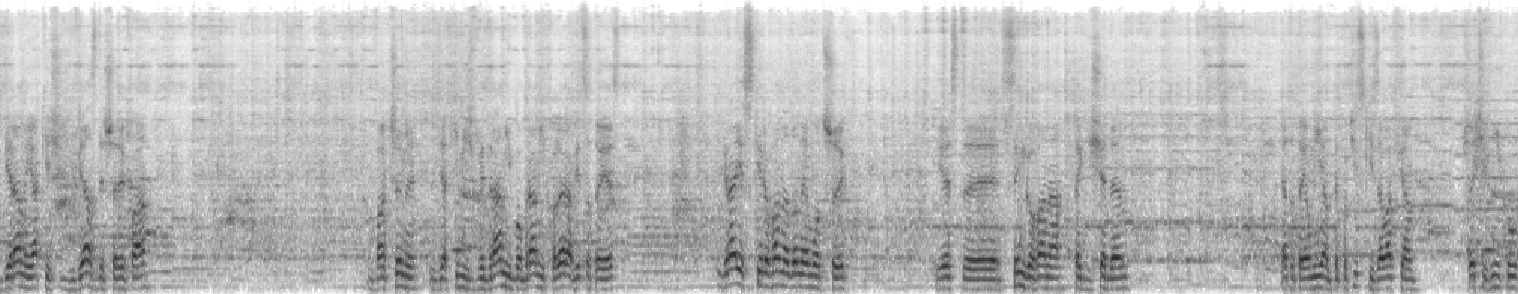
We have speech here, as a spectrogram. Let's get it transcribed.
Zbieramy jakieś gwiazdy szeryfa. Walczymy z jakimiś wydrami, bobrami, cholera wie co to jest. Gra jest skierowana do najmłodszych. Jest e, syngowana PEGI 7. Ja tutaj omijam te pociski, załatwiam przeciwników.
